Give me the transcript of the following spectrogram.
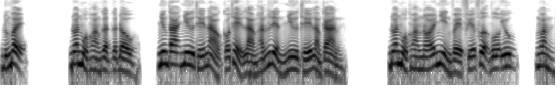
Đúng vậy. Đoan Mục Hoàng gật gật đầu, nhưng ta như thế nào có thể làm hắn liền như thế làm càn. Đoan Mục Hoàng nói nhìn về phía Phượng Vô Ưu, ngoan,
